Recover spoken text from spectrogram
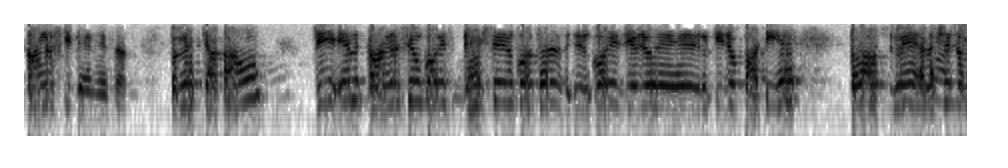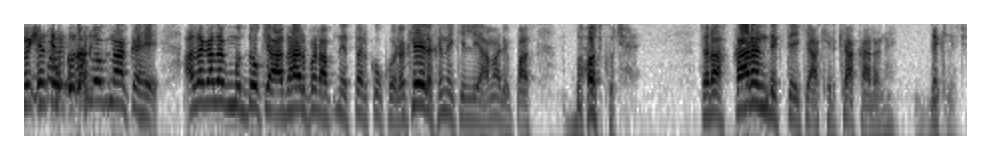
कांग्रेस की देन है सर तो मैं चाहता हूँ कि इन कांग्रेसियों को, इस देश से इनको सर इनको ये जो है, इनकी जो पार्टी है तो उसमें इलेक्शन कमीशन से गुजार लोग ना कहे। अलग अलग मुद्दों के आधार पर अपने तर्कों को रखे रखने के लिए हमारे पास बहुत कुछ है। जरा कारण देखते हैं कि आखिर क्या कारण है। देख लीजिए।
